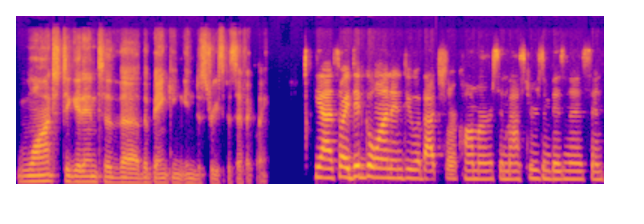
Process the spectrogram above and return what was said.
want to get into the the banking industry specifically? Yeah, so I did go on and do a bachelor of commerce and masters in business and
